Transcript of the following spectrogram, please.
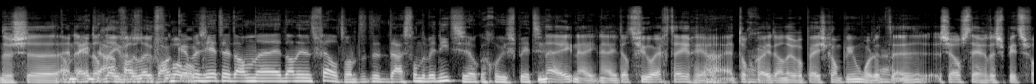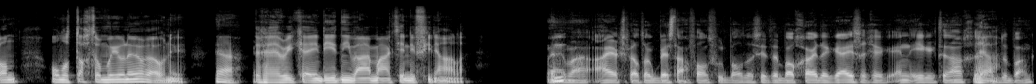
Dus, eh, Dan en, en dat leverde leuk de bank voetbal hebben op. zitten dan, eh, dan in het veld. Want het- daar stonden weer niet zulke goede spitsen. Nee, nee, nee, dat viel echt tegen. Ja. Ja. En toch kan je dan Europees kampioen worden. Ja. Eh, zelfs tegen de spits van 180 miljoen euro nu. Ja. Tegen Harry Kane, die het niet waarmaakte in de finale. Nee, maar Ajax speelt ook best aanvallend voetbal. Daar zitten Bogarde, Reiziger en Erik ten Hag Ja. op de bank.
